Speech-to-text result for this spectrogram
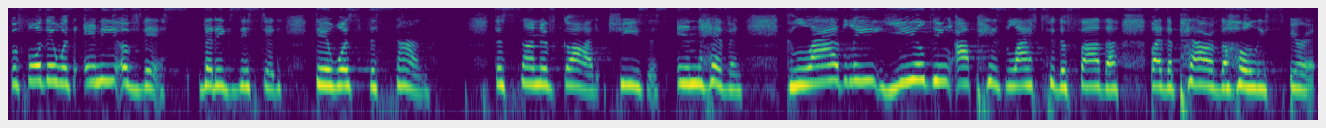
before there was any of this that existed, there was the Son the Son of God, Jesus, in heaven, gladly yielding up his life to the Father by the power of the Holy Spirit.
